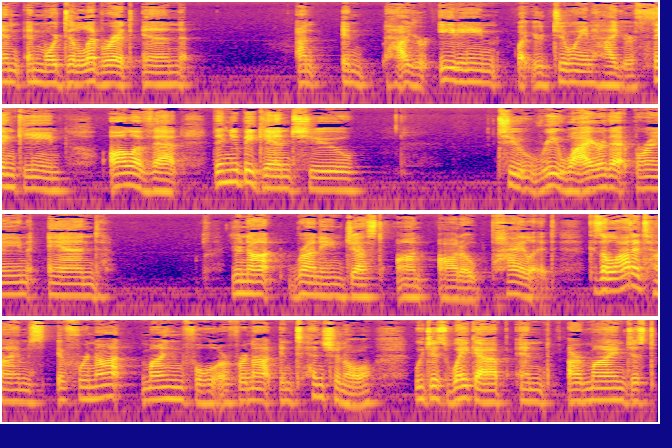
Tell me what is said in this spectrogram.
and and more deliberate in on in how you're eating, what you're doing, how you're thinking, all of that, then you begin to to rewire that brain and you're not running just on autopilot. Because a lot of times, if we're not mindful or if we're not intentional, we just wake up and our mind just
